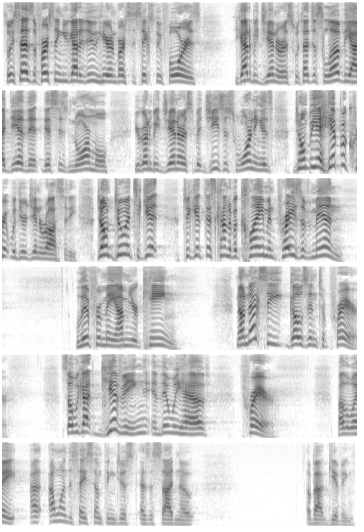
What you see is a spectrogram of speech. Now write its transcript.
So he says the first thing you got to do here in verses 6 through 4 is you got to be generous, which I just love the idea that this is normal. You're going to be generous, but Jesus' warning is don't be a hypocrite with your generosity. Don't do it to get to get this kind of acclaim and praise of men. Live for me, I'm your king. Now next he goes into prayer. So we got giving and then we have prayer. By the way, I, I wanted to say something just as a side note about giving.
